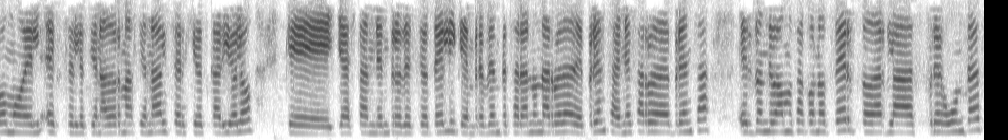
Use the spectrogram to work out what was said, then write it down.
como el ex seleccionador nacional, Sergio Escariolo, que ya están dentro de este hotel y que en breve empezarán una rueda de prensa. En esa rueda de prensa es donde vamos a conocer todas las preguntas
